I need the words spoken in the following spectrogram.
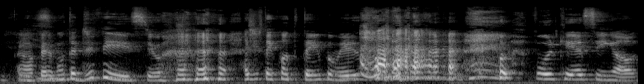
difícil. É uma pergunta difícil. a gente tem quanto tempo mesmo? Porque assim, ó,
